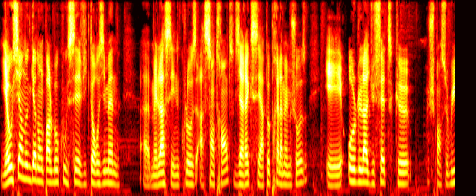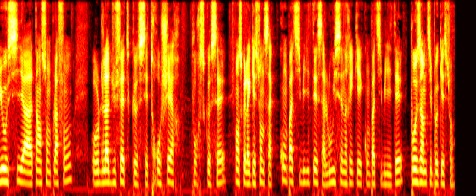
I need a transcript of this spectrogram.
Il y a aussi un autre gars dont on parle beaucoup, c'est Victor Osimhen. Euh, mais là, c'est une clause à 130. Je dirais que c'est à peu près la même chose. Et au-delà du fait que, je pense, lui aussi a atteint son plafond, au-delà du fait que c'est trop cher pour ce que c'est. Je pense que la question de sa compatibilité, sa Luis Enrique compatibilité, pose un petit peu question.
